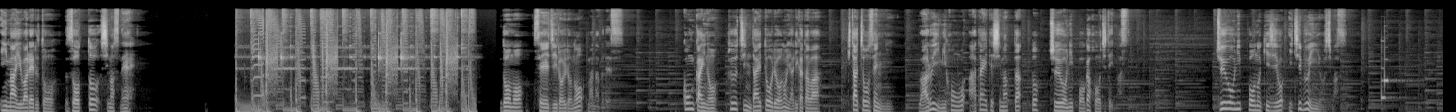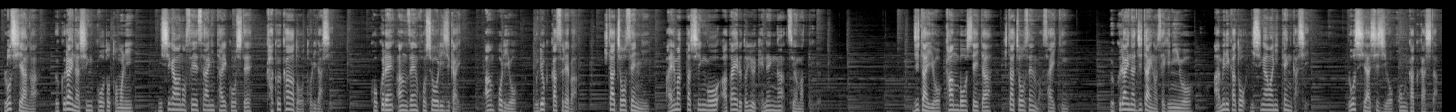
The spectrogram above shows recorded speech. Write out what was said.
今言われるとゾッとしますね。どうも、政治いろいろの学部です。今回のプーチン大統領のやり方は、北朝鮮に悪い見本を与えてしまったと中央日報が報じています。中央日報の記事を一部引用します。ロシアがウクライナ侵攻とともに西側の制裁に対抗して核カードを取り出し、国連安全保障理事会安保理を無力化すれば、北朝鮮に誤った信号を与えるという懸念が強まっている。事態を官房していた北朝鮮は最近、ウクライナ事態の責任をアメリカと西側に転嫁し、ロシア支持を本格化した。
